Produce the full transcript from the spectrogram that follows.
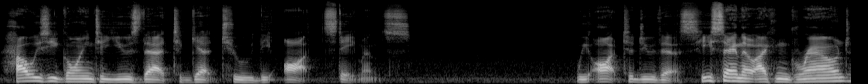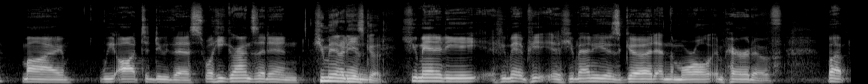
How is he going to use that to get to the ought statements? We ought to do this. He's saying that I can ground my we ought to do this. Well, he grounds it in Humanity is good. Humanity, huma- humanity is good, and the moral imperative. But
